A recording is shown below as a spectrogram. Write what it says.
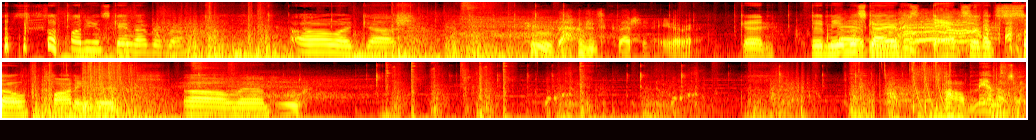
this is the funniest game ever, bro. Oh my gosh. Dude, I'm just crushing eight already. Good. Dude, me and this guy are just dancing. It's so funny, dude. Oh man. Ooh. Oh man, that was my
